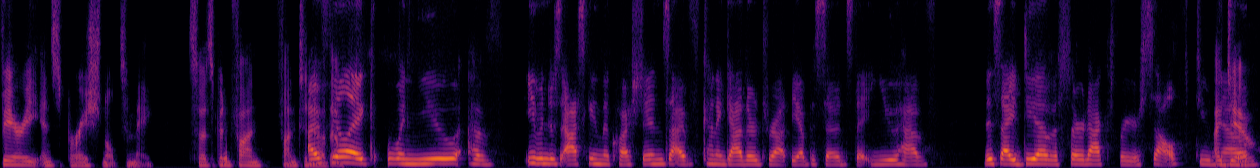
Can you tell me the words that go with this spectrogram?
very inspirational to me. So it's been fun, fun to know. I feel them. like when you have even just asking the questions, I've kind of gathered throughout the episodes that you have this idea of a third act for yourself. Do you know? I do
